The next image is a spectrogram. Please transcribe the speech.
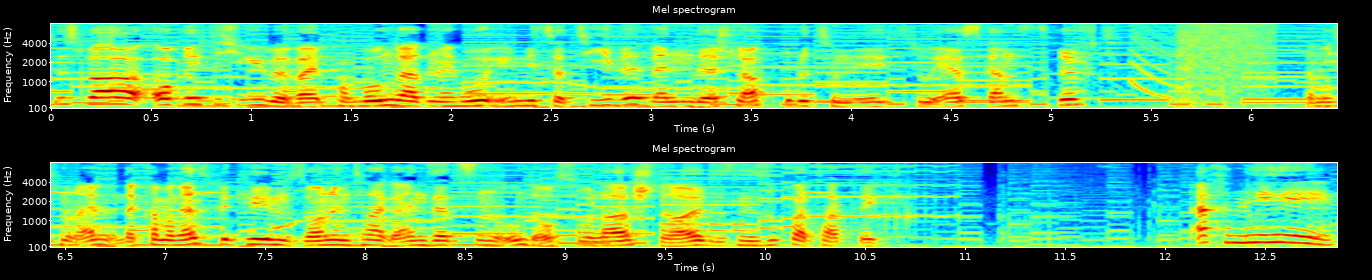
Das war auch richtig übel, weil Pambonga hat eine hohe Initiative. Wenn der Schlafbruder zuerst ganz trifft, da muss man einfach, da kann man ganz bequem Sonnentag einsetzen und auch Solarstrahl. Das ist eine super Taktik. Ach nee.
